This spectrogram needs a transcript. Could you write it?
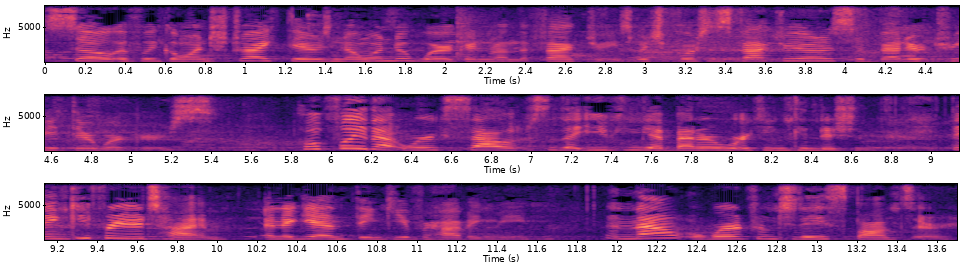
So, if we go on strike, there is no one to work and run the factories, which forces factory owners to better treat their workers. Hopefully, that works out so that you can get better working conditions. Thank you for your time. And again, thank you for having me. And now, a word from today's sponsor.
